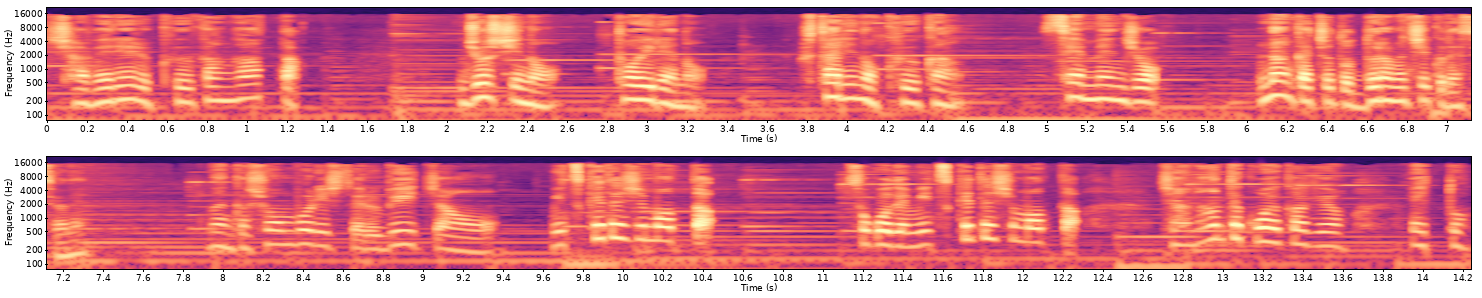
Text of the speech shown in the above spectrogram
喋れる空間があった。女子のトイレの2人の空間。洗面所。なんかちょっとドラマチックですよね。なんかしょんぼりしてる B ちゃんを見つけてしまった。そこで見つけてしまった。じゃあなんて声かけよう。えっと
